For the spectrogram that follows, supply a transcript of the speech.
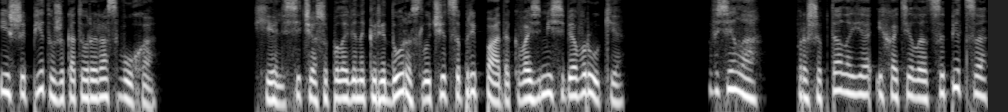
и шипит уже который раз в ухо. «Хель, сейчас у половины коридора случится припадок, возьми себя в руки». «Взяла», — прошептала я и хотела отцепиться,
